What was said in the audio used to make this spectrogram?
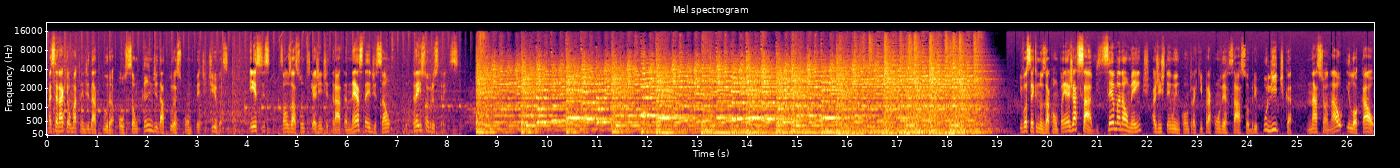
Mas será que é uma candidatura ou são candidaturas competitivas? Esses são os assuntos que a gente trata nesta edição do 3 sobre os 3. E você que nos acompanha já sabe, semanalmente a gente tem um encontro aqui para conversar sobre política nacional e local,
